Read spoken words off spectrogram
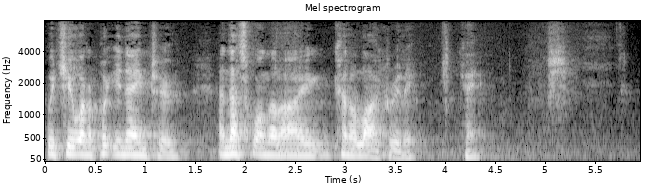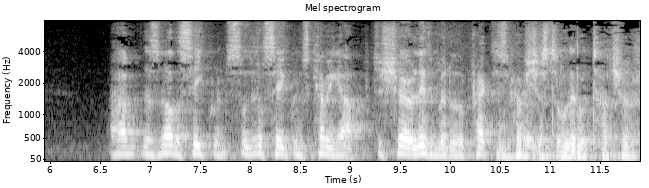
which you want to put your name to. And that's one that I kind of like, really. Okay. Um, there's another sequence, a little sequence coming up to show a little bit of the practice. Perhaps just a little touch of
